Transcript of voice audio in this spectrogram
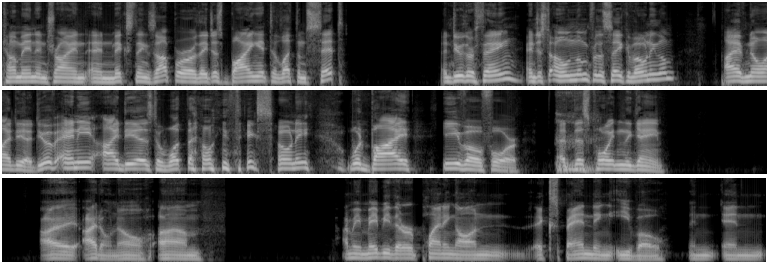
come in and try and, and mix things up? Or are they just buying it to let them sit and do their thing and just own them for the sake of owning them? I have no idea. Do you have any idea as to what the hell you think Sony would buy Evo for at this point in the game? I I don't know. Um, I mean, maybe they're planning on expanding Evo and and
